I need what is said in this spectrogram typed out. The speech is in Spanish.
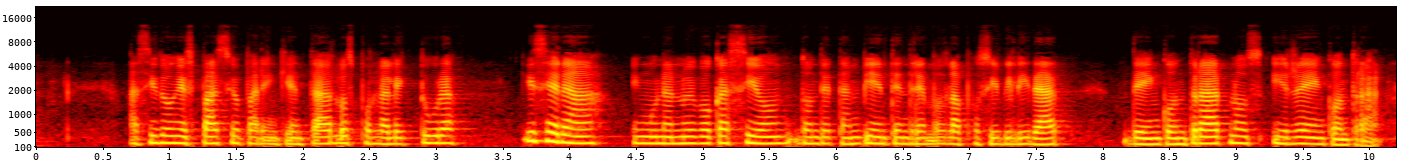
Ha sido un espacio para inquietarlos por la lectura y será en una nueva ocasión donde también tendremos la posibilidad de encontrarnos y reencontrarnos.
